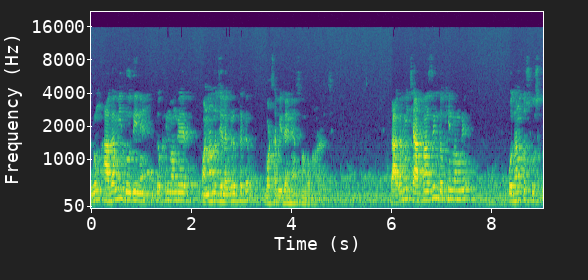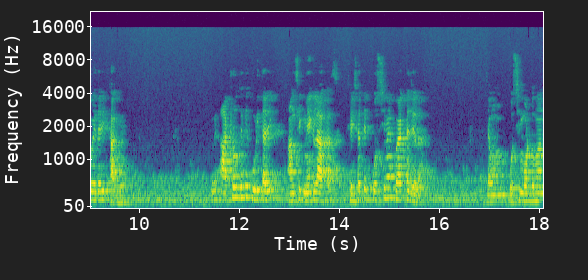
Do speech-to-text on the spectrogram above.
এবং আগামী দুদিনে দক্ষিণবঙ্গের অন্যান্য জেলাগুলো থেকেও বর্ষা বিদায় নেওয়ার সম্ভাবনা রয়েছে। আগামী চার পাঁচ দিন দক্ষিণবঙ্গে প্রধানত শুষ্ক ওয়েদারই থাকবে। তবে আঠেরো থেকে কুড়ি তারিখ আংশিক মেঘলা আকাশ। সেই সাথে পশ্চিমের কয়েকটা জেলা যেমন পশ্চিম বর্ধমান,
